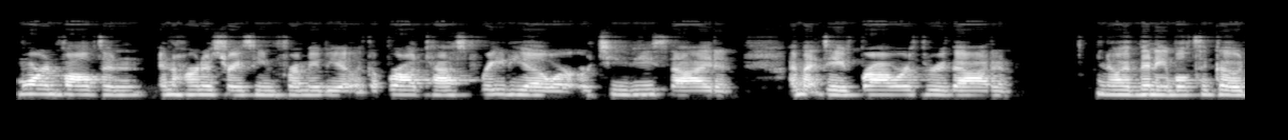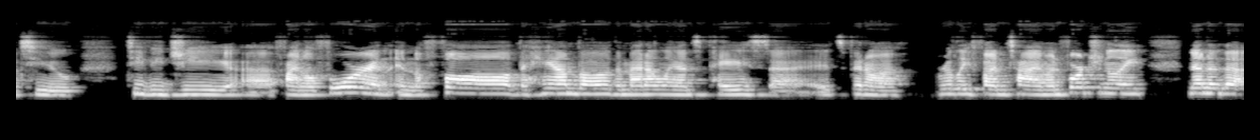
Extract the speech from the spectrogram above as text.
more involved in, in harness racing from maybe like a broadcast radio or, or TV side. And I met Dave Brower through that, and you know I've been able to go to TVG uh, Final Four in, in the fall, the Hambo, the Meadowlands Pace. Uh, it's been a really fun time. Unfortunately, none of that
